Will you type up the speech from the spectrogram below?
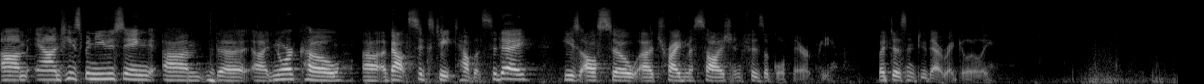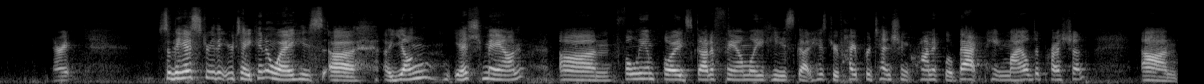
Um, and he's been using um, the uh, Norco uh, about six to eight tablets a day. He's also uh, tried massage and physical therapy, but doesn't do that regularly. All right. So the history that you're taking away, he's uh, a young-ish man, um, fully employed, he's got a family, he's got history of hypertension, chronic low back pain, mild depression. Um,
